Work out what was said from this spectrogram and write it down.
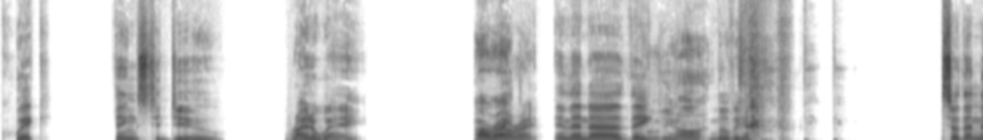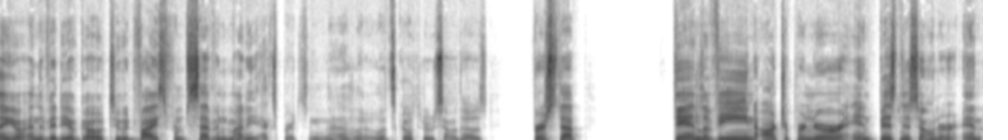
quick things to do right away. All right. All right, and then uh, they Moving on. Moving on. so then they go in the video go to advice from seven money experts, and uh, let's go through some of those. First up, Dan Levine, entrepreneur and business owner, and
